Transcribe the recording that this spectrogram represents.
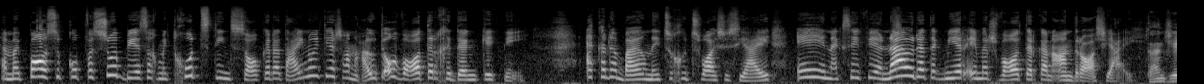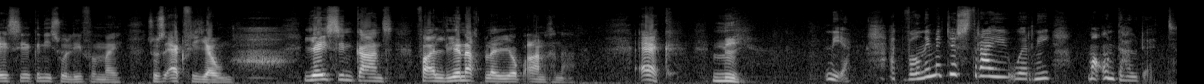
en my pa se kop was so besig met godsdienstsake dat hy nooit eers aan hout of water gedink het nie. Ek kan 'n byl net so goed swaai soos jy en ek sê vir jou nou dat ek meer emmers water kan aandra as jy. Dan jy seker nie so lief vir my soos ek vir jou. nie. Jy sien kans vir alleenig bly hier op aangenaam. Ek nee. Nee, ek wil nie met jou stry hieroor nie, maar onthou dit.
